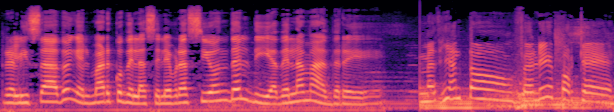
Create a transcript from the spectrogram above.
realizado en el marco de la celebración del Día de la Madre. Me siento feliz porque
